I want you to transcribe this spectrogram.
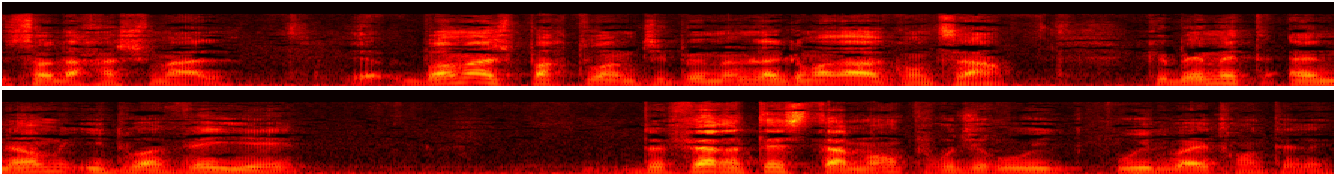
Soda Hashmal. Je partout un petit peu, même la Gemara raconte ça, que Bémet, un homme, il doit veiller de faire un testament pour dire où il, doit être enterré.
